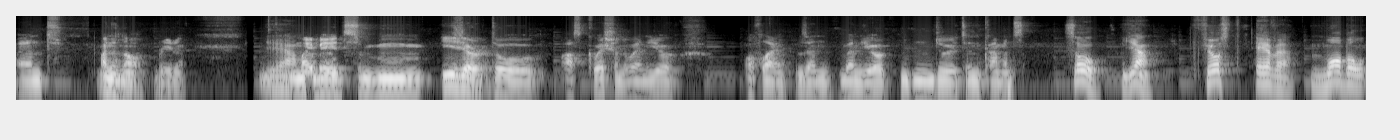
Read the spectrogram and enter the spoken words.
and I don't know really. Yeah, Maybe it's mm, easier to ask question when you're offline than when you do it in comments. So, yeah, first ever Mobile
